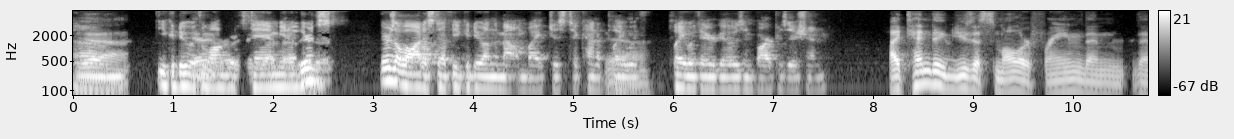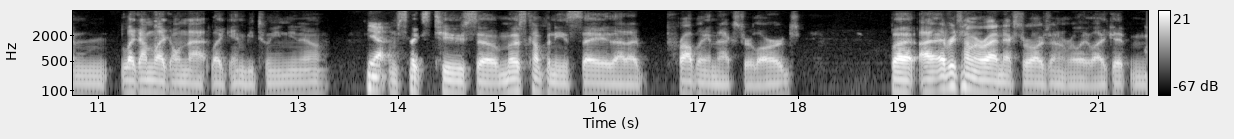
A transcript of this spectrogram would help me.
Um, yeah. You could do it with Yeah, a longer stem. You know, there's there's a lot of stuff you could do on the mountain bike just to kind of play Yeah. with play with ergos and bar position. I tend to use a smaller frame than than like I'm like on that like in between, you know. Yeah. I'm six two, so most companies say that I'm probably an extra large. But I, every time I ride an extra large, I don't really like it, and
